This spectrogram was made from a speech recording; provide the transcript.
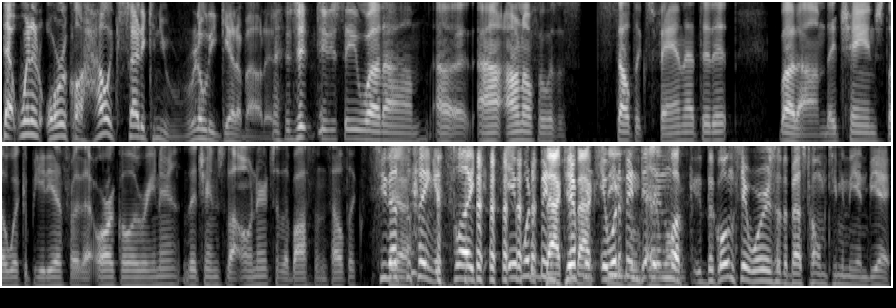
that win at Oracle, how excited can you really get about it? Did, did you see what? Um, uh, I I don't know if it was a Celtics fan that did it, but um, they changed the Wikipedia for the Oracle Arena. They changed the owner to the Boston Celtics. See, that's Yeah. the thing. It's like it would have been Back-to-back different. It would have been. seasons And they've look, the Golden State Warriors are the best home team in the NBA,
